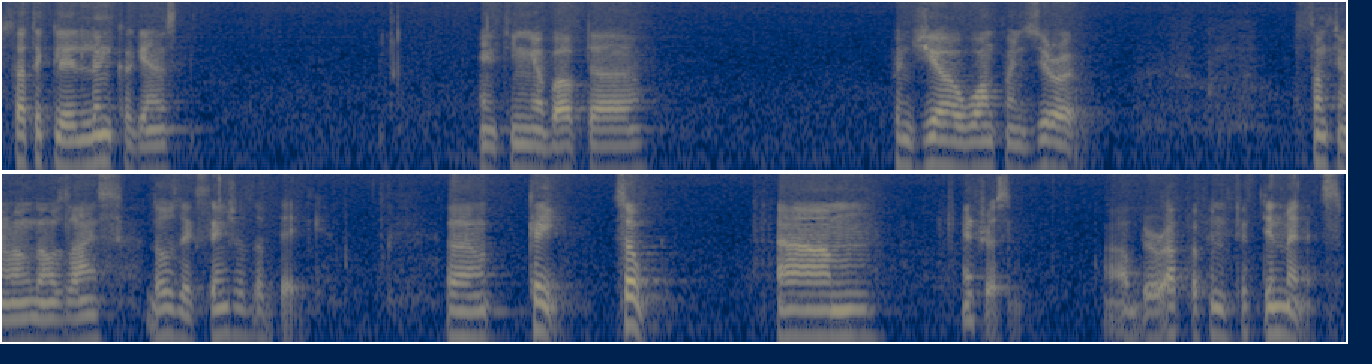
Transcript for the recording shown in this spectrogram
statically link against anything above the OpenGL 1.0 something along those lines. Those extensions are big. Uh, okay, so um, interesting. I'll be wrapped up in 15 minutes.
